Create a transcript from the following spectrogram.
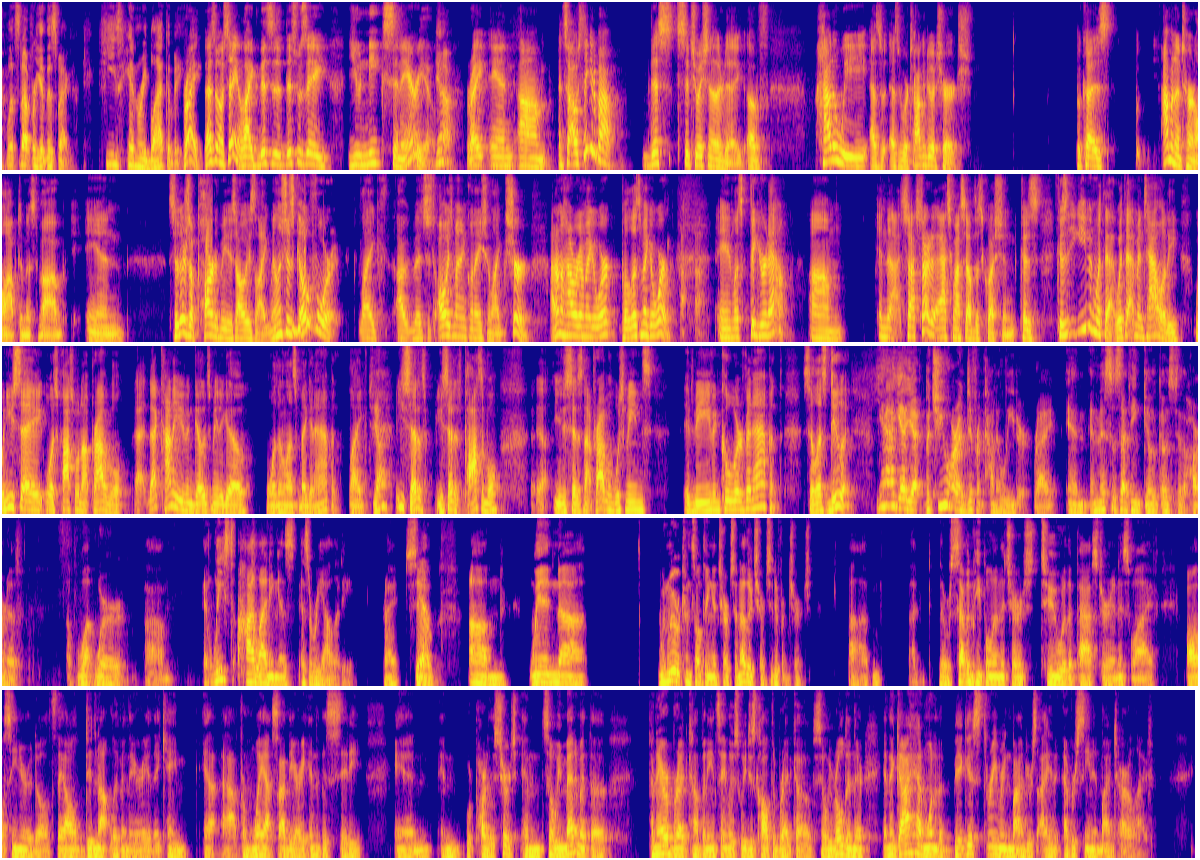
let's not forget this fact. He's Henry Blackaby. Right. That's what I'm saying. Like this is this was a unique scenario. Yeah. right and um and so i was thinking about this situation the other day of how do we as as we're talking to a church because i'm an eternal optimist bob and so there's a part of me that's always like man let's just go for it like I, it's just always my inclination like sure i don't know how we're gonna make it work but let's make it work and let's figure it out um and so I started asking myself this question because because even with that with that mentality, when you say well, it's possible, not probable, that, that kind of even goads me to go, well, then let's make it happen. Like Yeah. you said, it's you said it's possible. Uh, You just said it's not probable, which means it'd be even cooler if it happened. So let's do it. Yeah, yeah, yeah. But you are a different kind of leader, right? And and this is, I think, go, goes to the heart of of what we're um, at least highlighting as as a reality, right? So, um, when uh, when we were consulting a church, another church, a different church, um, uh, there were seven people in the church. Two were the pastor and his wife, all senior adults. They all did not live in the area. They came Uh, out from way outside the area into the city and and were part of the church. And so we met him at the Panera Bread Company in St. Louis. We just call it the Bread Co. So we rolled in there, and the guy had one of the biggest three ring binders I had ever seen in my entire life.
